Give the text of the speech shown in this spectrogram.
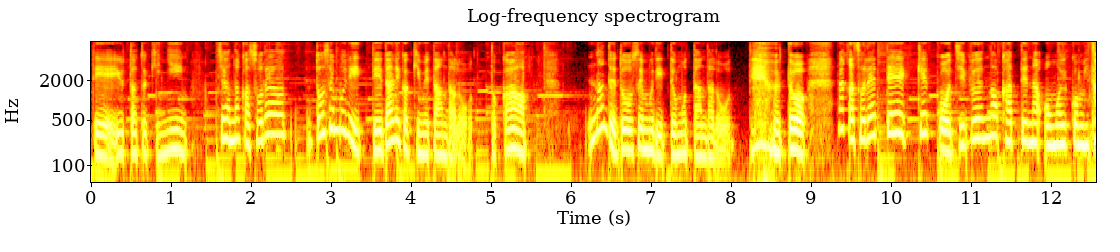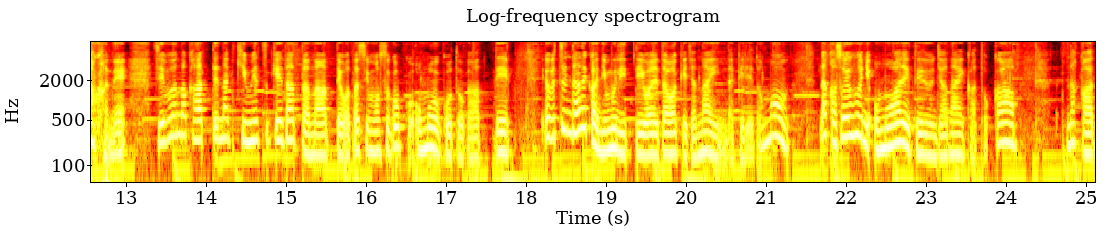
て言った時にじゃあなんかそれをどうせ無理って誰が決めたんだろうとかなんでどうせ無理って思ったんだろうっていうと なんかそれって結構自分の勝手な思い込みとかね 自分の勝手な決めつけだったなって私もすごく思うことがあっていや別に誰かに無理って言われたわけじゃないんだけれどもなんかそういうふうに思われてるんじゃないかとかなんか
